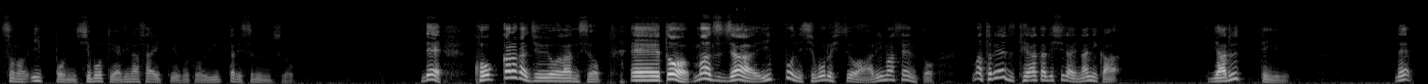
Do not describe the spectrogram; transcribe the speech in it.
その一本に絞ってやりなさいっていうことを言ったりするんですよ。で、こっからが重要なんですよ。えーと、まずじゃあ一本に絞る必要はありませんと。まあとりあえず手当たり次第何かやるっていう。ね。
